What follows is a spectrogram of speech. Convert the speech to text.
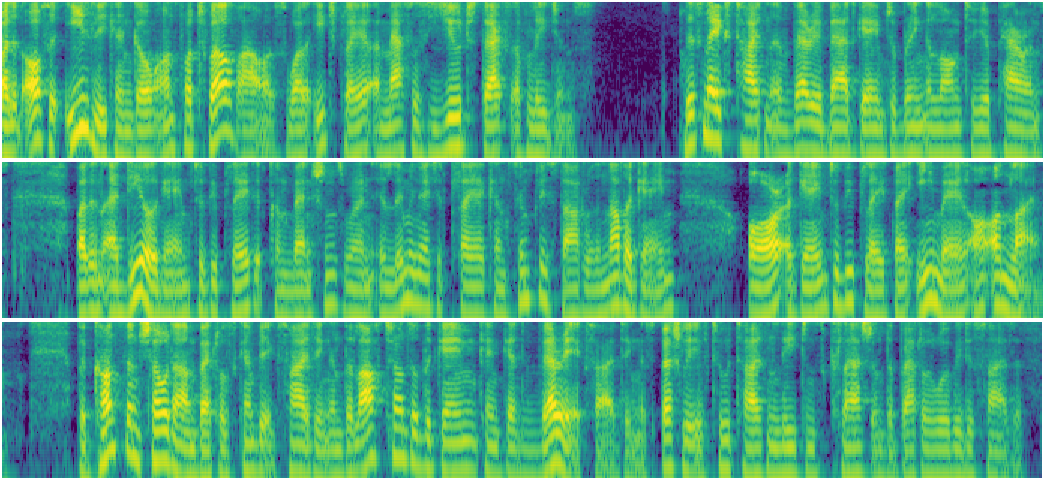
but it also easily can go on for 12 hours while each player amasses huge stacks of legions. This makes Titan a very bad game to bring along to your parents, but an ideal game to be played at conventions where an eliminated player can simply start with another game, or a game to be played by email or online. The constant showdown battles can be exciting, and the last turns of the game can get very exciting, especially if two Titan legions clash and the battle will be decisive.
